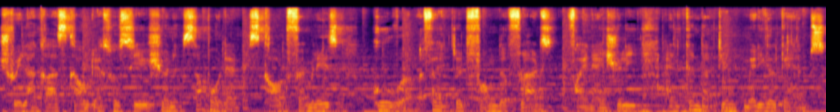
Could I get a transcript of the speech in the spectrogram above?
Sri Lanka Scout Association supported scout families who were affected from the floods financially and conducting medical camps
